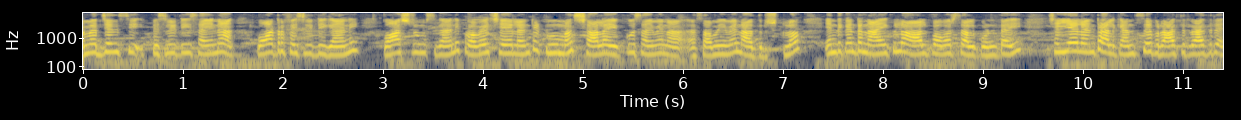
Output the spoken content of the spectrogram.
ఎమర్జెన్సీ ఫెసిలిటీస్ అయినా వాటర్ ఫెసిలిటీ కానీ వాష్రూమ్స్ కానీ ప్రొవైడ్ చేయాలంటే టూ మంత్స్ చాలా ఎక్కువ సమయమే నా సమయమే నా దృష్టిలో. ఎందుకంటే నాయకులు ఆల్ పవర్స్ వాళ్ళకు ఉంటాయి. చెయ్యాలంటే వాళ్ళకి ఎంతసేపు? రాత్రి రాత్రి.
